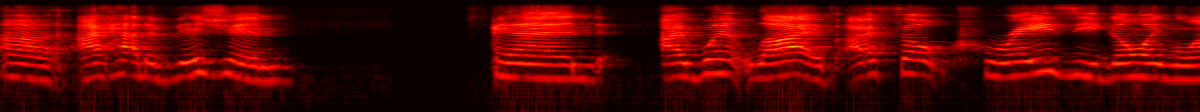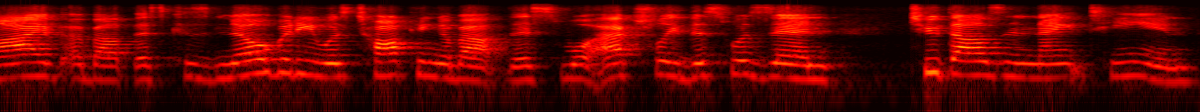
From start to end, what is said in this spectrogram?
uh, I had a vision and I went live. I felt crazy going live about this because nobody was talking about this. Well, actually, this was in 2019.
